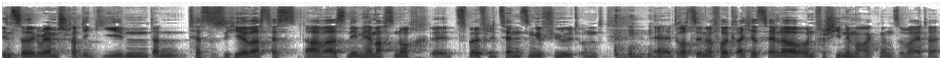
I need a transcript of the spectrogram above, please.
Instagram-Strategien, dann testest du hier was, testest du da was, nebenher machst du noch äh, zwölf Lizenzen gefühlt und äh, trotzdem erfolgreicher Seller und verschiedene Marken und so weiter.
